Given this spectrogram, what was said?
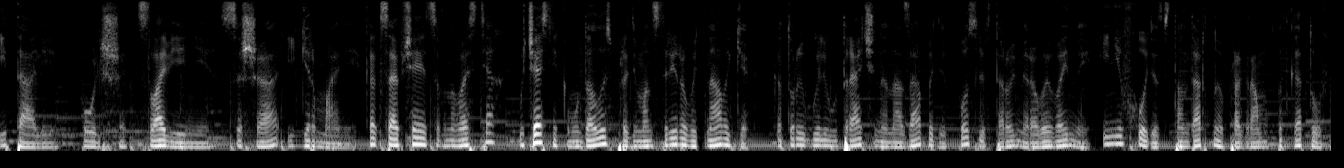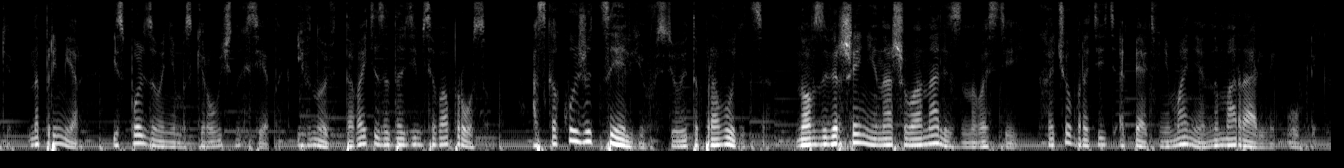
Италии, Польши, Словении, США и Германии. Как сообщается в новостях, участникам удалось продемонстрировать навыки, которые были утрачены на Западе после Второй мировой войны и не входят в стандартную программу подготовки. Например, использование маскировочных сеток. И вновь давайте зададимся вопросом, а с какой же целью все это проводится? Ну а в завершении нашего анализа новостей хочу обратить опять внимание на моральный облик.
